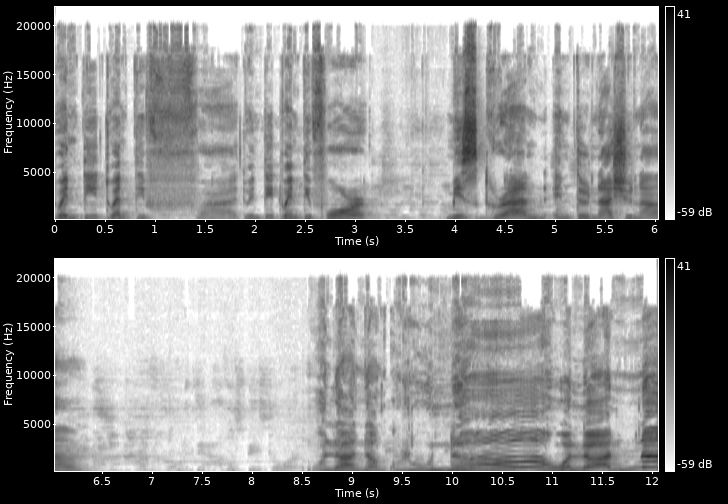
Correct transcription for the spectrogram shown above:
2025, 2024 Miss Grand International wala na ang corona. Wala na.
